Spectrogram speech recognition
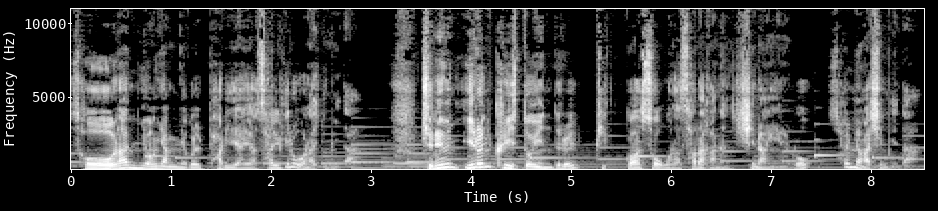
선한 영향력을 발휘하여 살기를 원하십니다. 주님은 이런 그리스도인들을 빛과 속으로 살아가는 신앙인으로 설명하십니다.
